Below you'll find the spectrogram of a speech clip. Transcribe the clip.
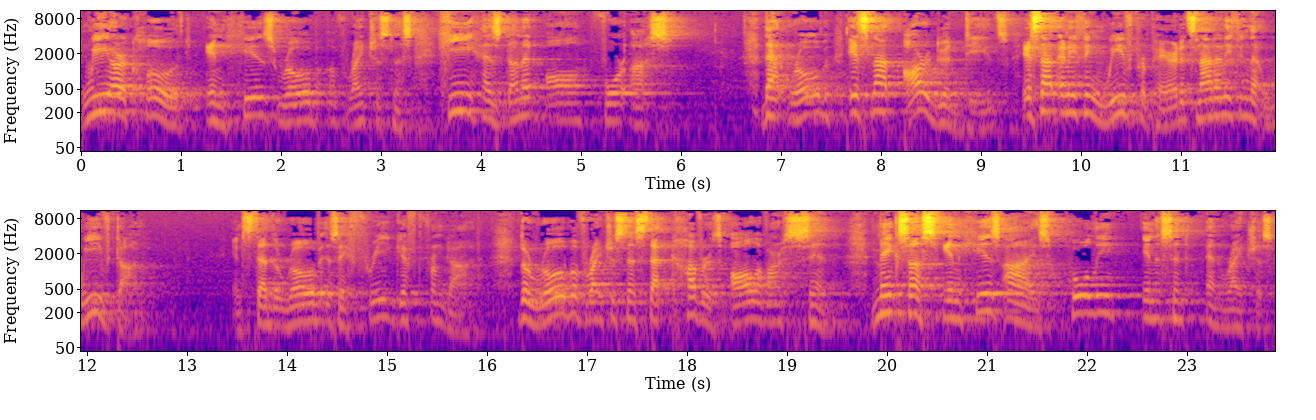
We are clothed in His robe of righteousness. He has done it all for us. That robe, it's not our good deeds. It's not anything we've prepared. It's not anything that we've done. Instead, the robe is a free gift from God. The robe of righteousness that covers all of our sin, makes us in His eyes holy, innocent, and righteous,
